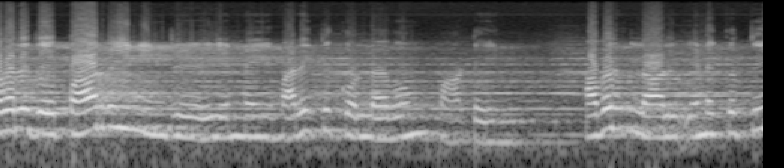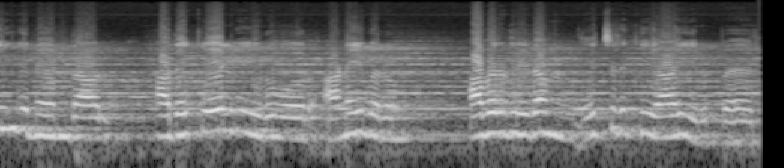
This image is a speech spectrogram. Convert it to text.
அவரது பார்வையின் இன்று என்னை மறைத்து கொள்ளவும் மாட்டேன். அவர்களால் எனக்கு தீங்கு நேர்ந்தால் அதை கேள்வியுறுவோர் அனைவரும் அவர்களிடம் எச்சரிக்கையாயிருப்பர்.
